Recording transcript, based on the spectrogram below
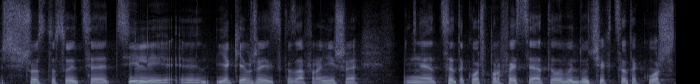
Що стосується цілі, як я вже сказав раніше, це також професія телеведучих, це також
